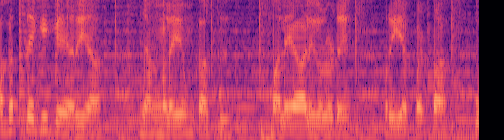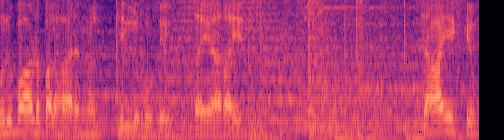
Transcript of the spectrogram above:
അകത്തേക്ക് കയറിയ ഞങ്ങളെയും കാത്ത് മലയാളികളുടെ പ്രിയപ്പെട്ട ഒരുപാട് പലഹാരങ്ങൾ ചില്ലുകൂട്ടിൽ തയ്യാറായിരുന്നു. ചായയ്ക്കും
